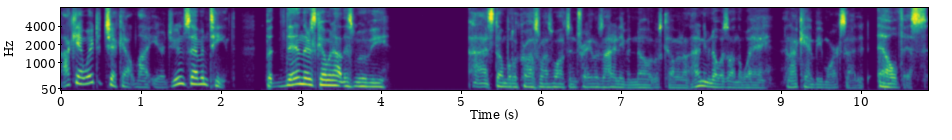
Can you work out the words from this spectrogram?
I can't wait to check out Lightyear, June 17th. But then there's coming out this movie I stumbled across when I was watching trailers. I didn't even know it was coming on. I didn't even know it was on the way. And I can't be more excited. Elvis.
